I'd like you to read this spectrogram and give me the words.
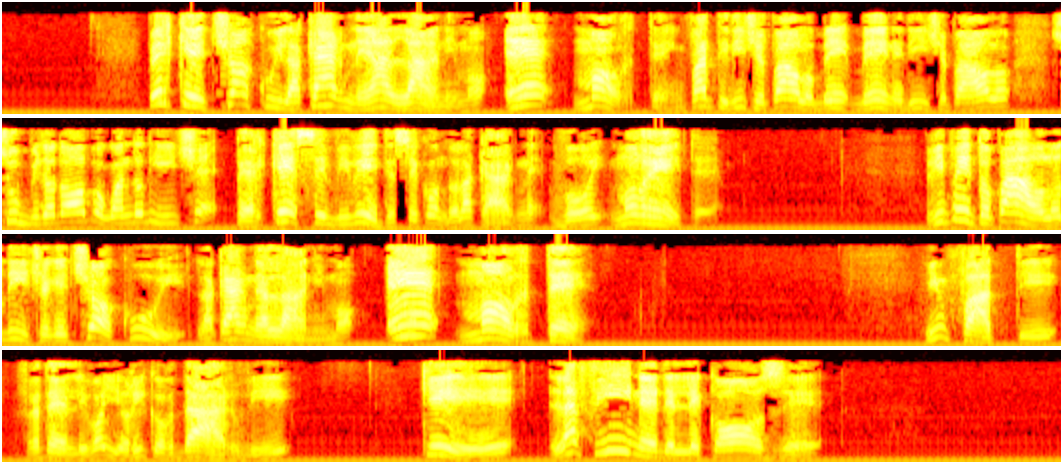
perché ciò a cui la carne ha l'animo è morte. Infatti dice Paolo, bene dice Paolo, subito dopo quando dice, perché se vivete secondo la carne voi morrete. Ripeto, Paolo dice che ciò cui la carne ha l'animo è morte. Infatti, fratelli, voglio ricordarvi che la fine delle cose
